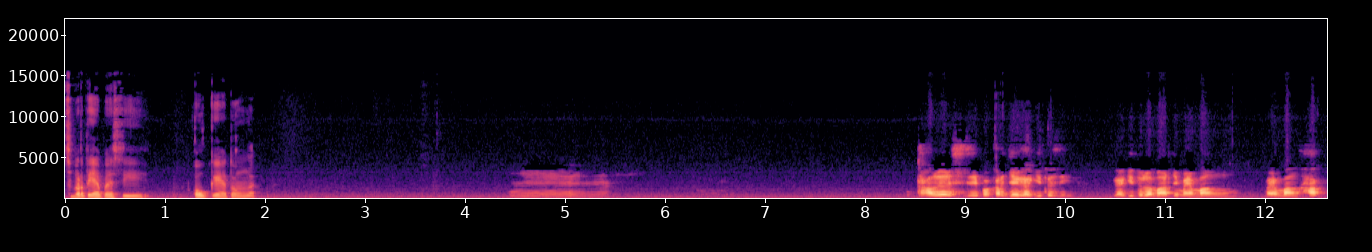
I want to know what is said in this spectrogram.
seperti apa sih? Oke okay atau enggak? kalau dari sisi pekerja gak gitu sih gak gitu lah arti memang memang hak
